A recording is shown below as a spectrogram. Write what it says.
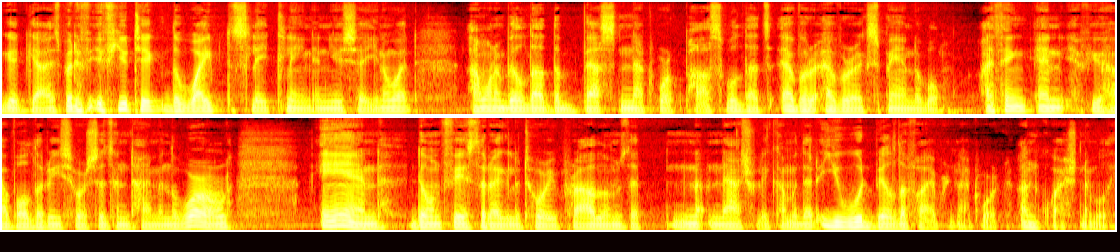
good guys. But if if you take the wipe the slate clean and you say, you know what, I want to build out the best network possible that's ever ever expandable I think, and if you have all the resources and time in the world, and don't face the regulatory problems that n- naturally come with that, you would build a fiber network, unquestionably.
